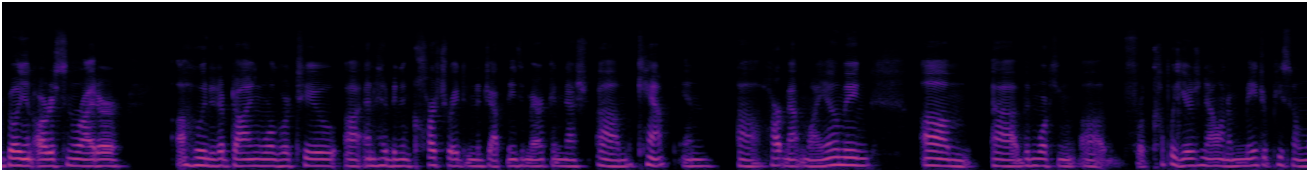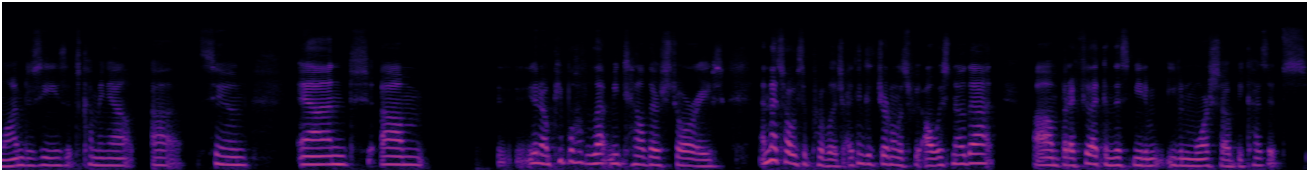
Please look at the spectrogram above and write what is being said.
brilliant artist and writer, uh, who ended up dying in World War II uh, and had been incarcerated in a Japanese American um, camp in uh, Heart Mountain, Wyoming. Um, uh, been working uh, for a couple years now on a major piece on Lyme disease that's coming out uh, soon and um, you know people have let me tell their stories and that's always a privilege. I think as journalists we always know that um, but i feel like in this medium even more so because it's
